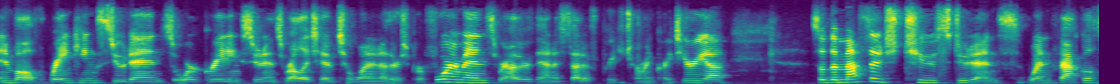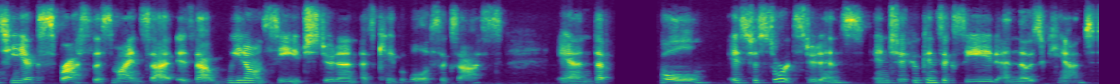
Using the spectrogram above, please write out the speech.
involve ranking students or grading students relative to one another's performance rather than a set of predetermined criteria. So the message to students when faculty express this mindset is that we don't see each student as capable of success and that goal is to sort students into who can succeed and those who can't.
